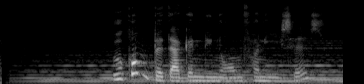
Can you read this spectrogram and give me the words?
Hoekom bid ek in die naam van Jesus?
